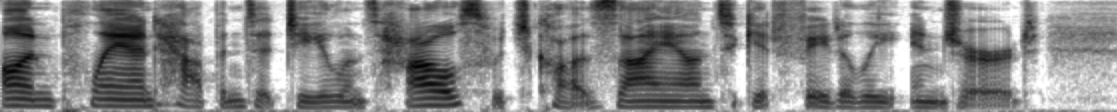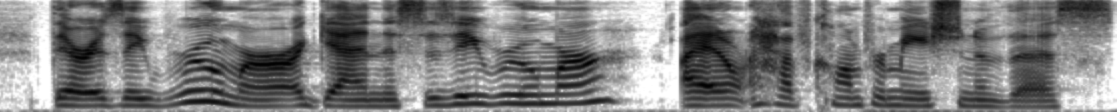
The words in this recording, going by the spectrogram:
unplanned happened at Jalen's house, which caused Zion to get fatally injured. There is a rumor, again, this is a rumor. I don't have confirmation of this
